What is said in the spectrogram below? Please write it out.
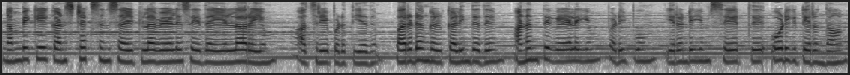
நம்பிக்கை கன்ஸ்ட்ரக்ஷன் சைட்டில் வேலை செய்த எல்லாரையும் ஆச்சரியப்படுத்தியது. வருடங்கள் கழிந்தது. அனந்த் வேலையும் படிப்பும் இரண்டையும் சேர்த்து ஓடிக்கிட்டு இருந்தான்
